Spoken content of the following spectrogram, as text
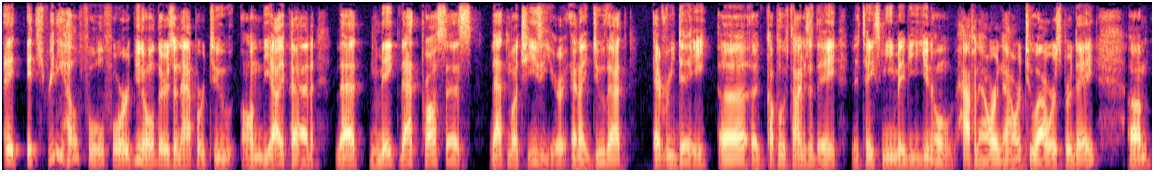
it, it's really helpful for you know there's an app or two on the ipad that make that process that much easier. And i do that every day uh, a couple of times a day. It takes me maybe you know half an hour an hour two hours per day. Um,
